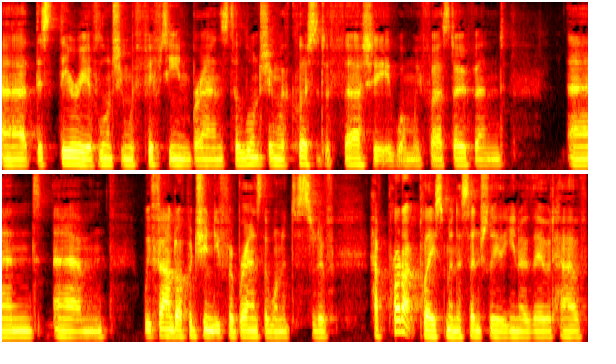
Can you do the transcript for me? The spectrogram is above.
uh, this theory of launching with 15 brands to launching with closer to 30 when we first opened. And um, we found opportunity for brands that wanted to sort of have product placement. Essentially, you know, they would have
